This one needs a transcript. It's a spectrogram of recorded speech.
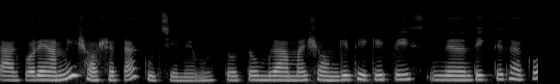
তারপরে আমি শশাটা কুচিয়ে নেব। তো তোমরা আমার সঙ্গে থেকে প্লিজ দেখতে থাকো।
